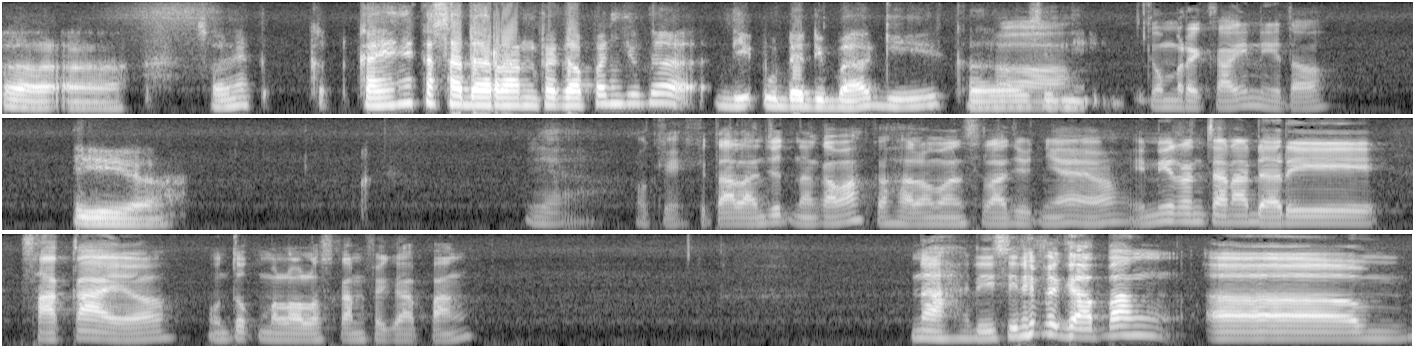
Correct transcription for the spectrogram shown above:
Eh, eh, soalnya kayaknya kesadaran Vegapunk juga di udah dibagi ke Oh. sini Ke mereka ini toh. iya Ya, oke. Kita lanjut Nakama ke halaman selanjutnya ya. Ini rencana dari Saka ya untuk meloloskan Vegapunk. Nah, di sini Vegapunk em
